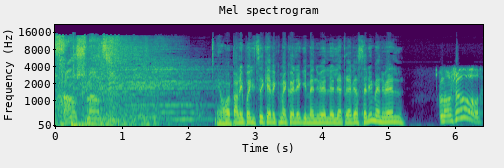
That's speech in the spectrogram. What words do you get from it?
franchement dit. Et on va parler politique avec ma collègue Emmanuel Latraverse. Salut Emmanuel. Bonjour.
